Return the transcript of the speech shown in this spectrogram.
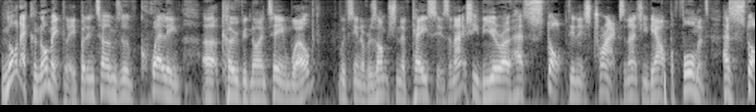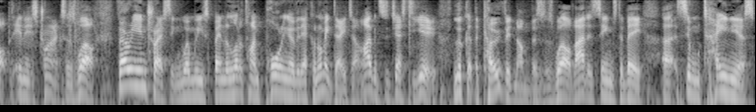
not economically, but in terms of quelling uh, COVID 19. Well, we've seen a resumption of cases, and actually the euro has stopped in its tracks, and actually the outperformance has stopped in its tracks as well. Very interesting when we spend a lot of time poring over the economic data. I would suggest to you look at the COVID numbers as well. That it seems to be a simultaneous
